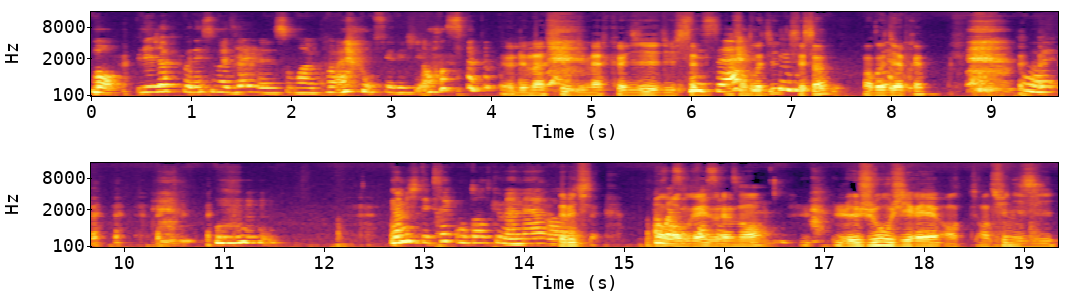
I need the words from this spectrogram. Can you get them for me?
Bon, les gens qui connaissent Mademoiselle sont à quoi on fait référence. Le marché du mercredi et du vendredi, c'est ça? Vendredi après? Ouais. non, mais j'étais très contente que ma mère. Euh, en, vrai, vraiment, le jour où j'irai en, Tunisie,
